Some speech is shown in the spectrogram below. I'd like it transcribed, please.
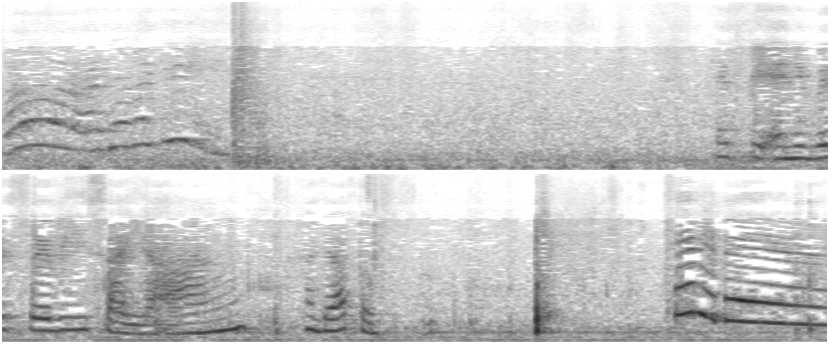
Ah, ada lagi. Happy anniversary sayang. Ada apa? Teddy bear.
